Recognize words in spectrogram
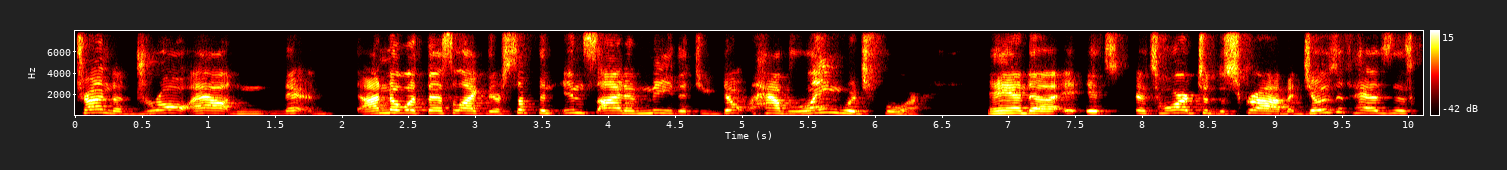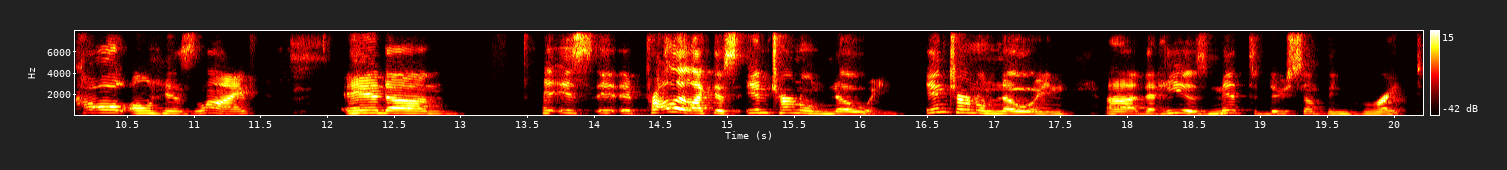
trying to draw out, and there, I know what that's like. There's something inside of me that you don't have language for, and uh, it, it's it's hard to describe. But Joseph has this call on his life, and um, is it, it probably like this internal knowing, internal knowing uh, that he is meant to do something great.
